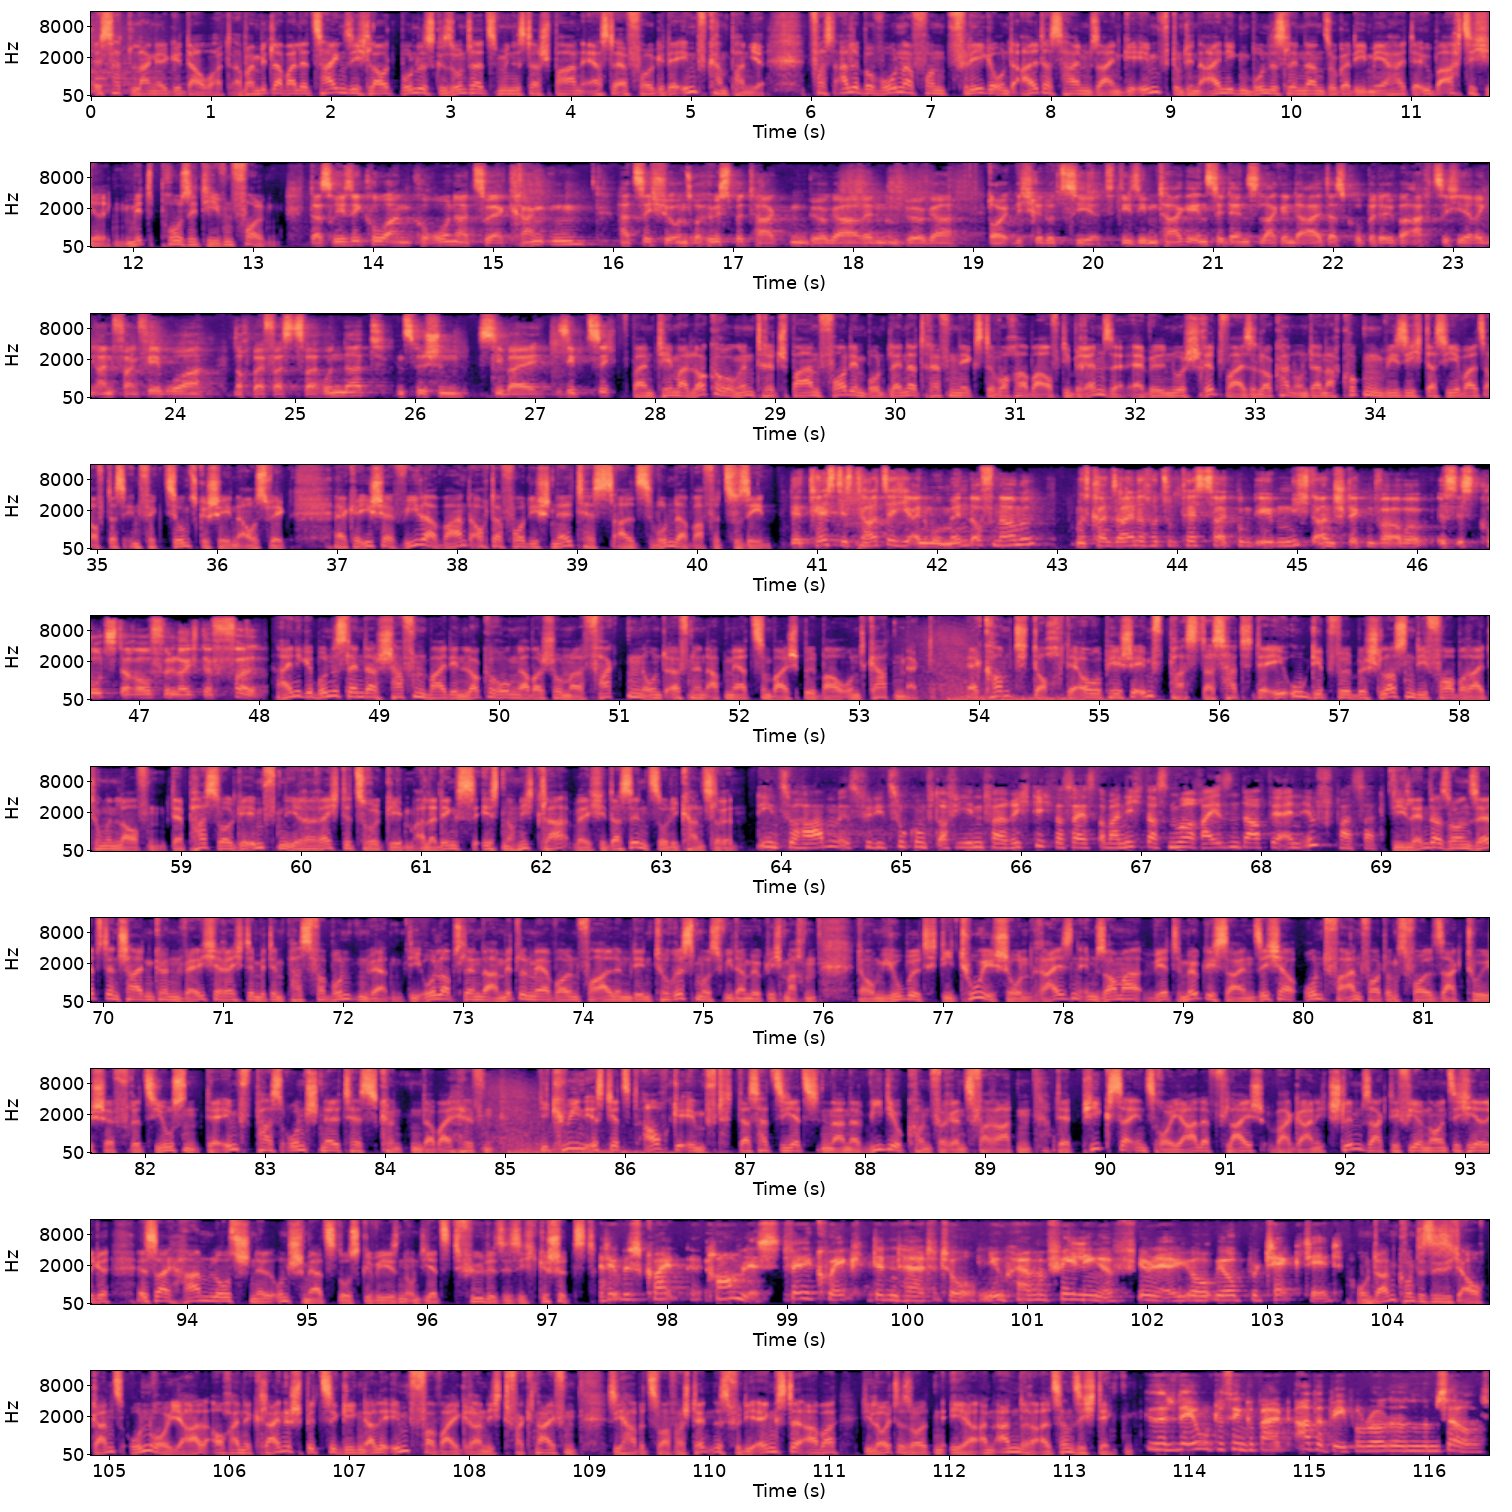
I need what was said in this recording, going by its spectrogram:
Es hat lange gedauert, aber mittlerweile zeigen sich laut Bundesgesundheitsminister Spahn erste Erfolge der Impfkampagne. Fast alle Bewohner von Pflege- und Altersheimen seien geimpft und in einigen Bundesländern sogar die Mehrheit der über 80-Jährigen mit positiven Folgen. Das Risiko an Corona zu erkranken hat sich für unsere höchstbetagten Bürgerinnen und Bürger deutlich reduziert. Die 7-Tage-Inzidenz lag in der Altersgruppe der über 80-Jährigen Anfang Februar noch bei fast 200. Inzwischen ist sie bei 70. Beim Thema Lockerungen tritt Spahn vor dem Bund Bund-Länder-Treffen nächste Woche aber auf die Bremse. Er will nur schrittweise lockern und danach gucken, wie sich das jeweils auf das Infektionsgeschehen auswirkt. RKI-Chef Wieler warnt auch davor, die Schnelltests als Wunderwaffe zu sehen. Der Test ist tatsächlich eine Momentaufnahme. Und es kann sein, dass man zum Testzeitpunkt eben nicht ansteckend war, aber es ist kurz darauf vielleicht der Fall. Einige Bundesländer schaffen bei den Lockerungen aber schon mal Fakten und öffnen ab März zum Beispiel Bau- und Gartenmärkte. Er kommt doch, der europäische Impfpass. Das hat der EU-Gipfel beschlossen, die Vorbereitungen laufen. Der Pass soll Geimpften ihre Rechte zurückgeben. Allerdings ist noch nicht klar, welche das sind, so die Kanzlerin. Ihn zu haben, ist für die Zukunft auf jeden Fall richtig. Das heißt aber nicht, dass nur reisen darf, wer einen Impfpass hat. Die Länder sollen selbst entscheiden können, welche Rechte mit dem Pass verbunden werden. Die Urlaubs Urlaubsländer am Mittelmeer wollen vor allem den Tourismus wieder möglich machen. Darum jubelt die TUI schon. Reisen im Sommer wird möglich sein, sicher und verantwortungsvoll, sagt TUI-Chef Fritz Jussen. Der Impfpass und Schnelltests könnten dabei helfen. Die Queen ist jetzt auch geimpft. Das hat sie jetzt in einer Videokonferenz verraten. Der Piekser ins royale Fleisch war gar nicht schlimm, sagt die 94-Jährige. Es sei harmlos, schnell und schmerzlos gewesen und jetzt fühle sie sich geschützt. It was quite harmless, very quick, didn't hurt at all. You have a feeling of, you know, you're, you're protected. Und dann konnte sie sich auch ganz unroyal auch eine kleine Spitze gegen alle Impfverweigerer nicht verkneifen. Sie habe zwar Verständnis für die Ängste, aber die Leute sollten eher an andere als an sich denken.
